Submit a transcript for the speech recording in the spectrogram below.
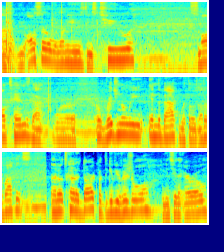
Uh, you also will want to use these two small tins that were originally in the back with those other brackets. I know it's kind of dark, but to give you a visual, you can see the arrow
